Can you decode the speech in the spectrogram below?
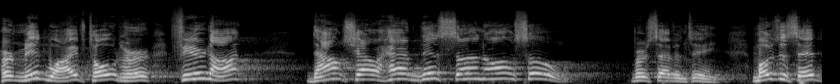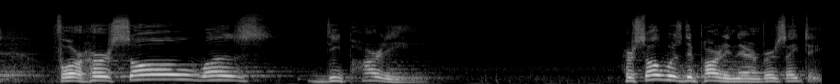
Her midwife told her, Fear not, thou shalt have this son also. Verse 17. Moses said, For her soul was departing. Her soul was departing there in verse 18.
